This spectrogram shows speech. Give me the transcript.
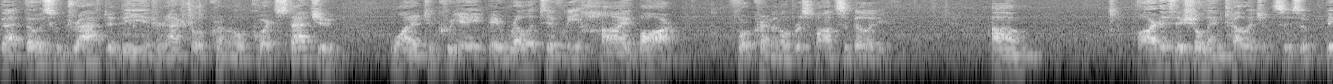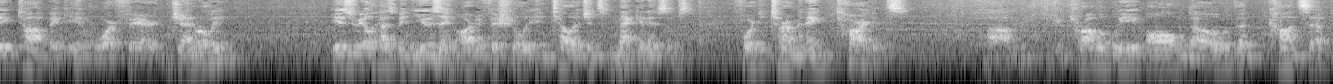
that those who drafted the International Criminal Court statute wanted to create a relatively high bar for criminal responsibility. Um, artificial intelligence is a big topic in warfare generally. Israel has been using artificial intelligence mechanisms for determining targets. Um, you probably all know the concept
